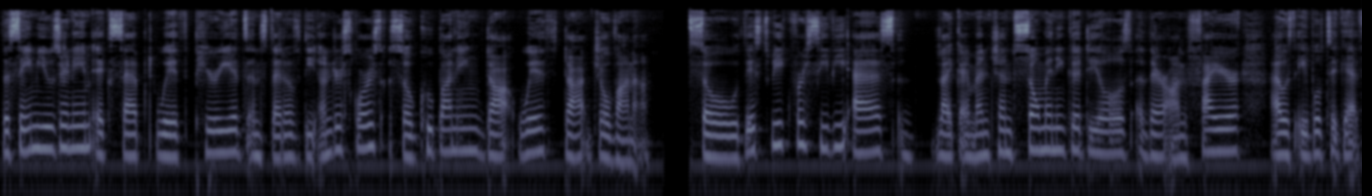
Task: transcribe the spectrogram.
the same username except with periods instead of the underscores. So couponing.with.jovanna. So this week for CVS, like I mentioned, so many good deals. They're on fire. I was able to get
